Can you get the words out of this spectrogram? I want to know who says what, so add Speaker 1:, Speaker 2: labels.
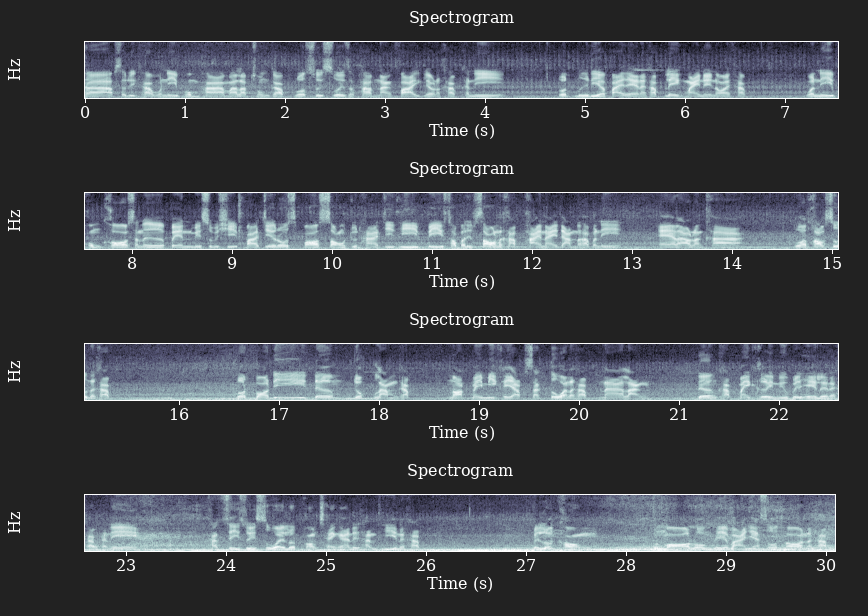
Speaker 1: ครับ สวัสดีครับ วันนี้ผมพามารับชมกับรถสวยๆ สภาพนางฟ้าอีกแล้วนะครับ คันนี้รถมือเดียวป้ายแดงนะครับ เลขใหม่น้อยๆครับ วันนี้ผมขอเสนอเป็น Mitsubishi Pajero Sport 2.5 GT ปี 2012 นะครับ ภายในดำนะครับวันนี้ แอร์ราวหลังคา ตัวท็อปสุดนะครับ รถบอดี้เดิมยกลำครับ น็อตไม่มีขยับสักตัวนะครับ หน้าหลังเดิมครับ ไม่เคยมีอุบัติเหตุเลยนะครับคันนี้ คัดซีสวยๆ รถพร้อมใช้งานได้ทันทีนะครับ เป็นรถของ คุณหมอโรงพยาบาลยะโสธรนะครับ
